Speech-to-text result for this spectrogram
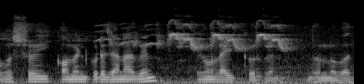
অবশ্যই কমেন্ট করে জানাবেন এবং লাইক করবেন। ধন্যবাদ।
